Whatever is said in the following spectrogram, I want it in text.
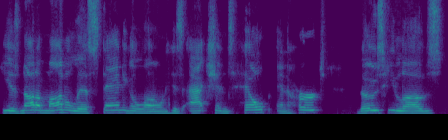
He is not a monolith standing alone. His actions help and hurt those he loves.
